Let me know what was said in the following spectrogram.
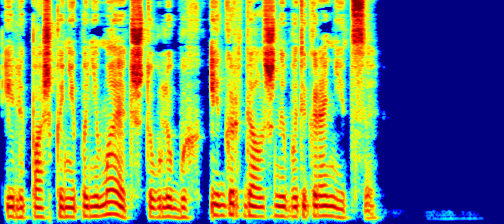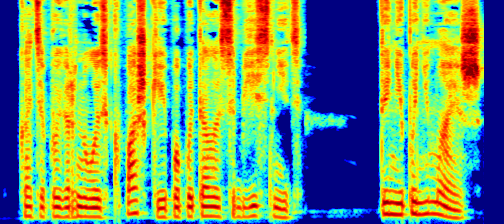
Или Пашка не понимает, что у любых игр должны быть границы. Катя повернулась к Пашке и попыталась объяснить. «Ты не понимаешь.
